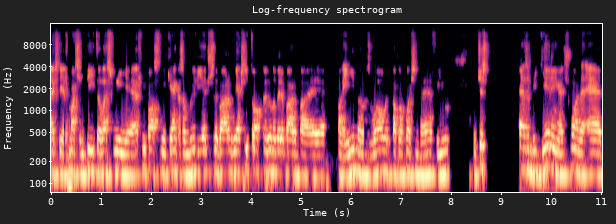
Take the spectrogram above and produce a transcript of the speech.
actually as much in detail as we uh, as we possibly can, because I'm really interested about it. We actually talked a little bit about it by uh, by email as well, with a couple of questions I had for you. But just as a beginning, I just wanted to add,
